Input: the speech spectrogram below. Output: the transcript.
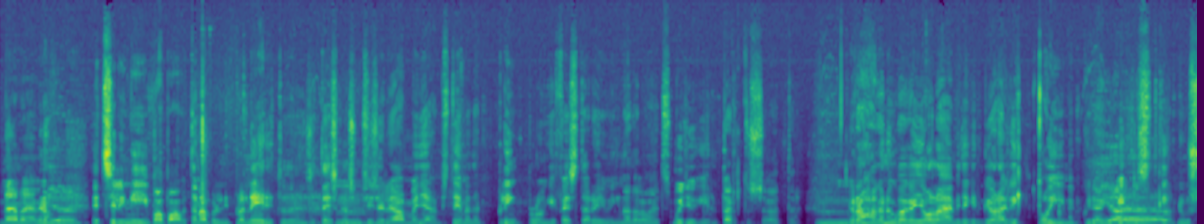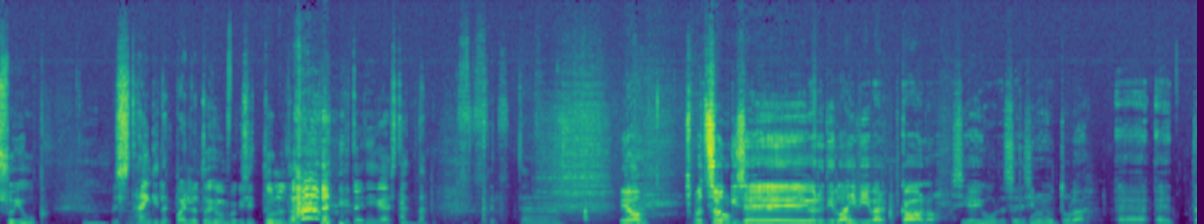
näeme või noh yeah., et see oli nii vaba, tänapäeval nii planeeritud on see täiskasvanud mm., siis oli, ma ei tea, mis teeme, Blinkblongi festari mingi nädalavahetus, muidugi noh, Tartusse vaata mm.. ja raha ka nagu väga ei ole, midagi nagu ei ole, kõik toimib kuidagi, kõik lihtsalt, kõik nagu sujub mm.. lihtsalt hängid läheb paljalt ujuma, küsid tulda tädi käest, et noh, et äh, jah, vot see ongi see kuradi laivi värk ka noh, siia juurde selle sinu jutule. et,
